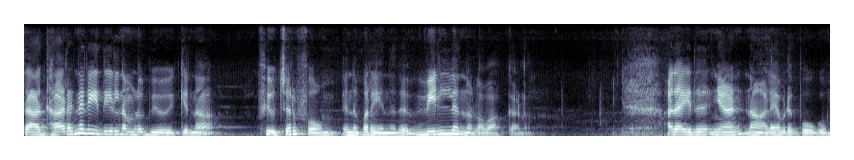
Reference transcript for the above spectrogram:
സാധാരണ രീതിയിൽ നമ്മൾ ഉപയോഗിക്കുന്ന ഫ്യൂച്ചർ ഫോം എന്ന് പറയുന്നത് വിൽ എന്നുള്ള വാക്കാണ്. അതായത് ഞാൻ നാളെ അവിടെ പോകും.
